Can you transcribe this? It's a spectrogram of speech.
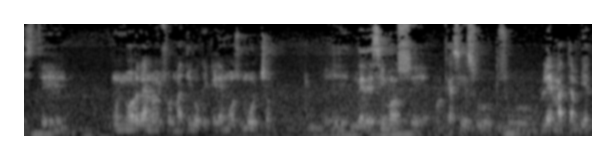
este, un órgano informativo que queremos mucho, eh, le decimos, eh, porque así es su, lema también,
